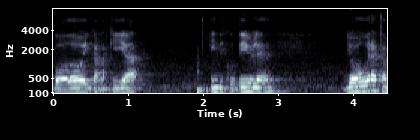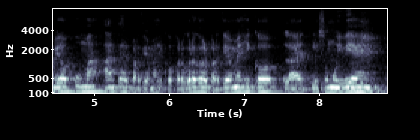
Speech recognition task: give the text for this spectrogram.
Godoy y Carrasquilla, indiscutible. Yo hubiera cambiado a Puma antes del partido de México, pero creo que el partido de México la- lo hizo muy bien.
